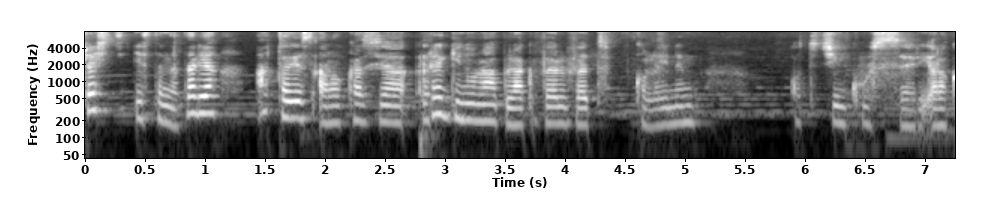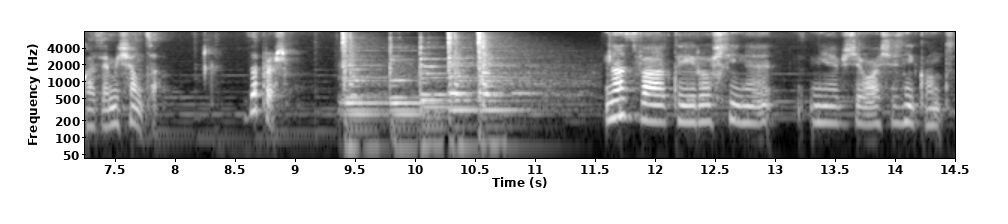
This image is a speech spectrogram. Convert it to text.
Cześć, jestem Natalia, a to jest alokazja Reginula Black Velvet w kolejnym odcinku z serii Alokazja Miesiąca. Zapraszam. Nazwa tej rośliny nie wzięła się znikąd,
